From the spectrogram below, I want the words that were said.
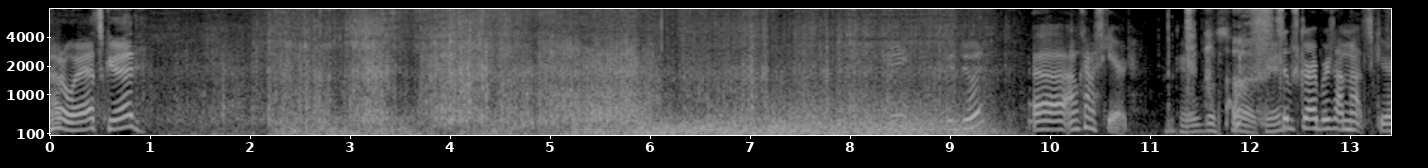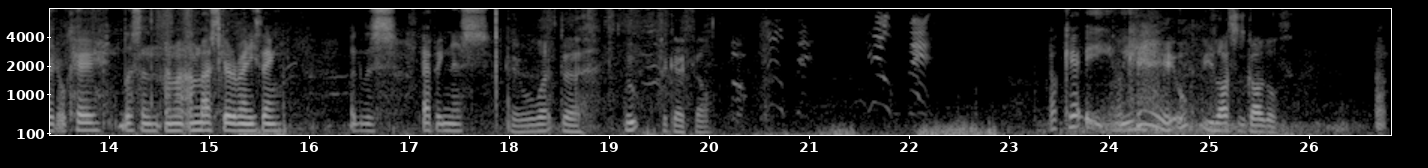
That away, that's good. Okay, you can do it? Uh, I'm kind of scared. Okay, we'll go slow, okay? Subscribers, I'm not scared. Okay, listen, I'm not, I'm not scared of anything. Look at this epicness. Okay, we'll let the. Oop, that guy fell. Okay, we. Okay, oop, he lost his goggles. Oh,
